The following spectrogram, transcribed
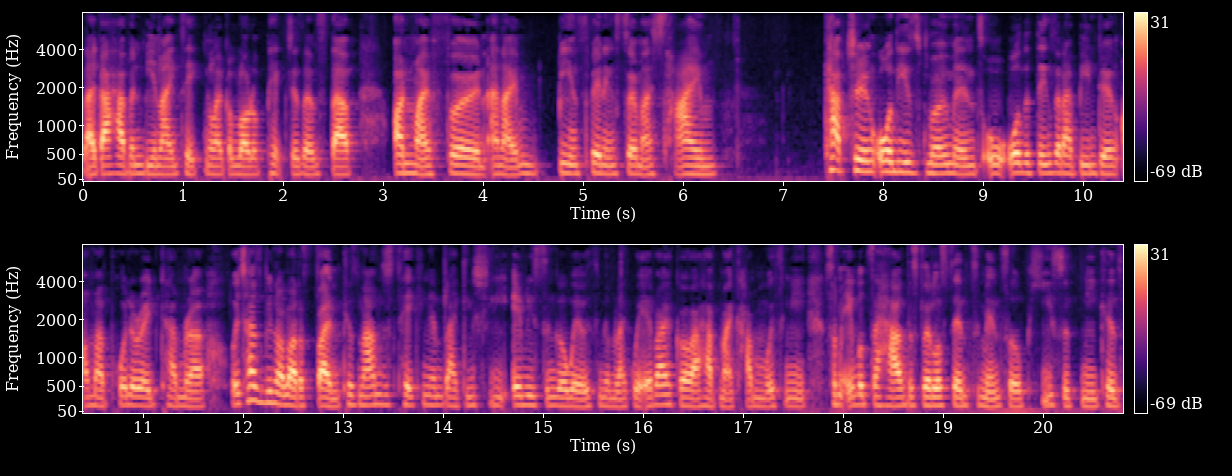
like i haven't been like taking like a lot of pictures and stuff on my phone and i'm been spending so much time capturing all these moments or all the things that I've been doing on my Polaroid camera, which has been a lot of fun because now I'm just taking it like literally every single way with me. I'm like, wherever I go, I have my camera with me. So I'm able to have this little sentimental piece with me because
